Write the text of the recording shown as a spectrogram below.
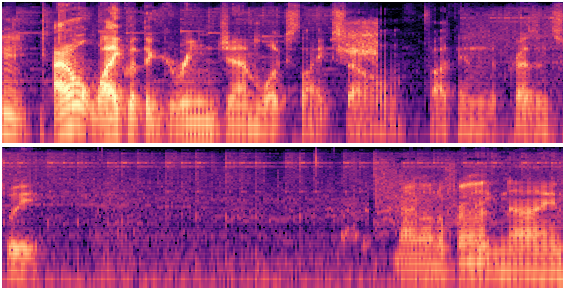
I don't like what the green gem looks like, so fucking present suite. Nine on the front. Big nine.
